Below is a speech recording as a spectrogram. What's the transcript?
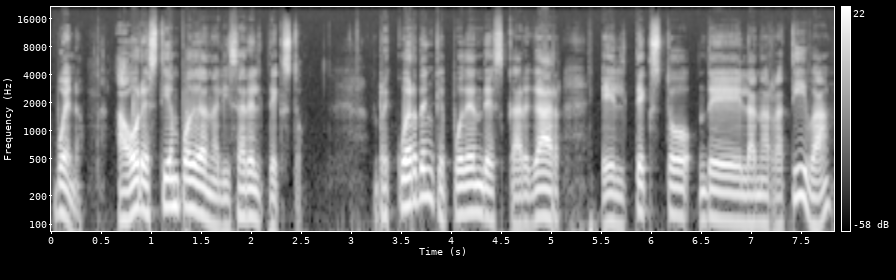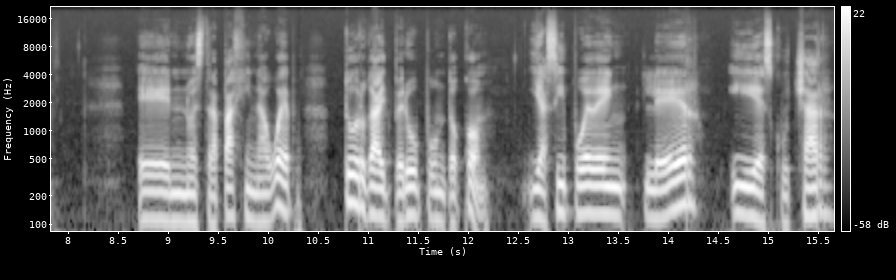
Bueno, ahora es tiempo de analizar el texto. Recuerden que pueden descargar el texto de la narrativa en nuestra página web tourguideperú.com y así pueden leer y escuchar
